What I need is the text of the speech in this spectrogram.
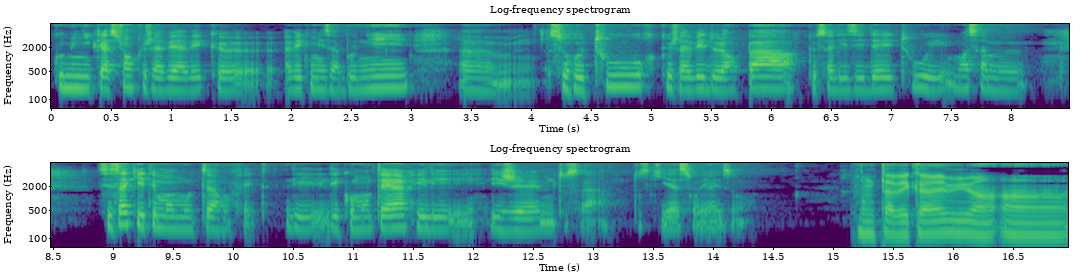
communication que j'avais avec euh, avec mes abonnés, euh, ce retour que j'avais de leur part, que ça les aidait et tout. Et moi, ça me, c'est ça qui était mon moteur en fait, les, commentaires et les, les j'aime, tout ça, tout ce qu'il y a sur les réseaux. Donc tu avais quand même eu un,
